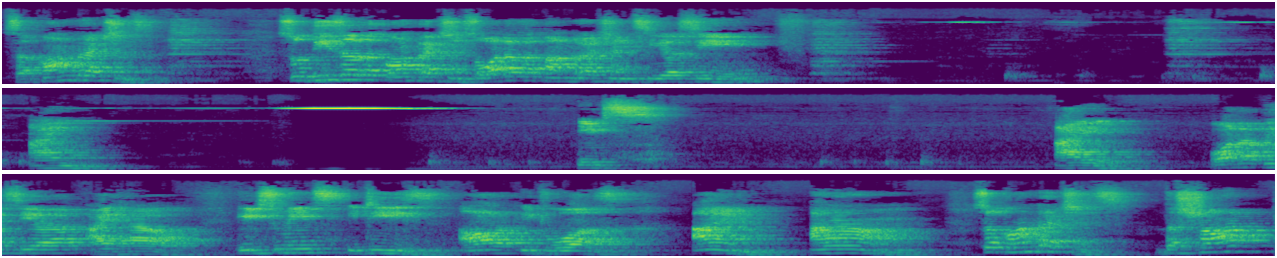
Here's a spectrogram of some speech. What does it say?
So contractions. So these are the contractions. What are the contractions here? See. I'm. It's. I. What are these here? I have. It means it is or it was. I'm. I am. So contractions. The short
